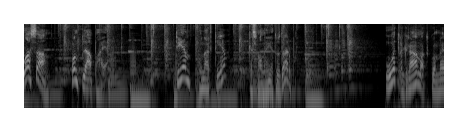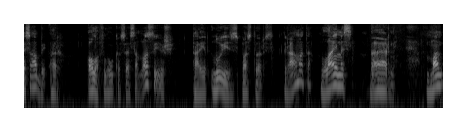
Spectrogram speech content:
Lasām un plēpājām. Tiem un ar tiem, kas vēl neiet uz darbu. Otra grāmata, ko mēs abi ar Olafu Lukas esam lasījuši, tā ir Luīzes Pastoras grāmata Laimes bērni. Man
